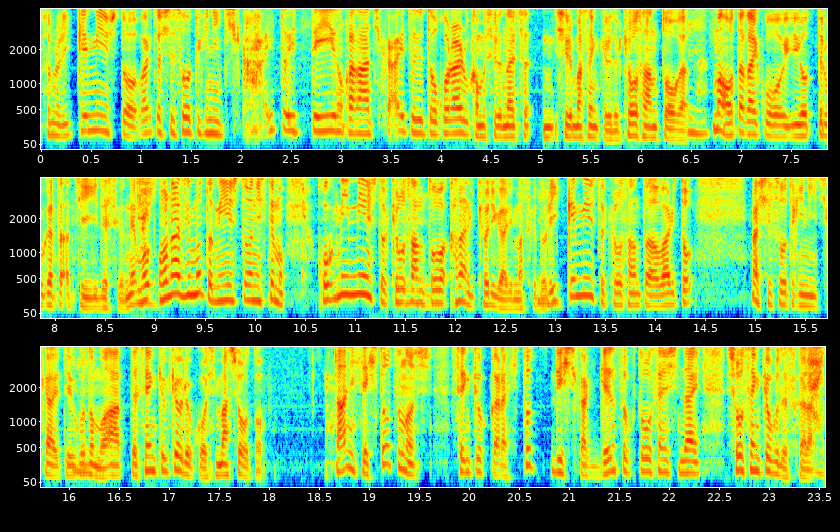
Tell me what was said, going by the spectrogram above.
その立憲民主と割と思想的に近いと言っていいのかな？近いというと怒られるかもしれない知れませんけれど共産党が、うん、まあお互いこう寄ってる形ですよね。はい、同じ元民主党にしても国民民主と共産党はかなり距離がありますけど、うん、立憲民主と共産党は割とまあ思想的に近いということもあって選挙協力をしましょうと。何せ一つの選挙区から一人しか原則当選しない小選挙区ですから、はい、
